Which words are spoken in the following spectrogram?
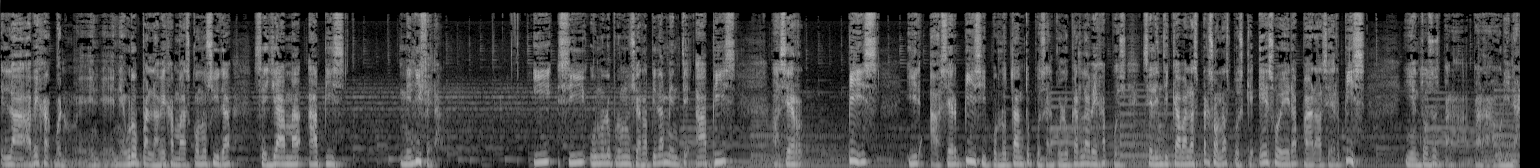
la abeja, bueno, en, Europa la abeja más conocida se llama Apis mellifera. Y si uno lo pronuncia rápidamente, Apis, hacer pis, ir a hacer pis y por lo tanto, pues al colocar la abeja, pues se le indicaba a las personas pues que eso era para hacer pis y entonces para, para orinar.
